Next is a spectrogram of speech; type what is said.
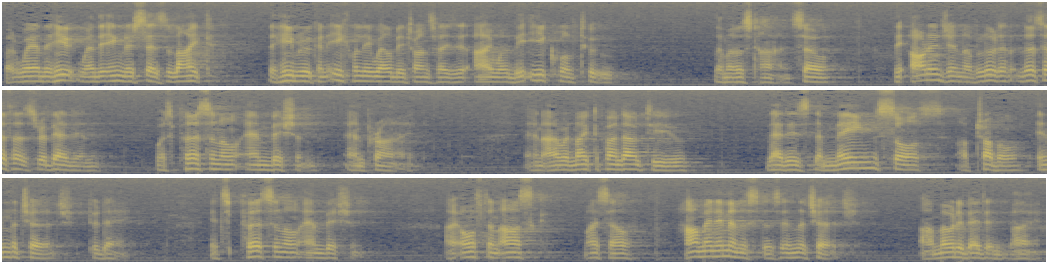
But where the, where the English says like, the Hebrew can equally well be translated, I will be equal to the Most High. So the origin of Lucifer's rebellion was personal ambition and pride. And I would like to point out to you that is the main source of trouble in the church today. It's personal ambition. I often ask myself, how many ministers in the church are motivated by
